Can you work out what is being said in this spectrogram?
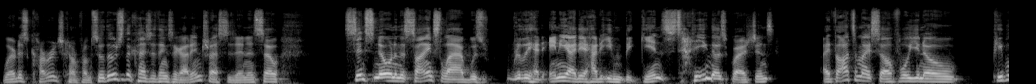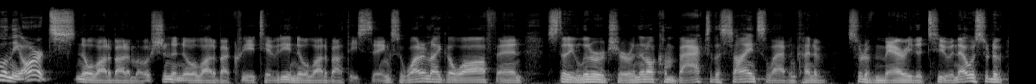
Where does courage come from? So those are the kinds of things I got interested in. And so since no one in the science lab was really had any idea how to even begin studying those questions, I thought to myself, well, you know, people in the arts know a lot about emotion and know a lot about creativity and know a lot about these things. So why don't I go off and study literature and then I'll come back to the science lab and kind of sort of marry the two. And that was sort of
